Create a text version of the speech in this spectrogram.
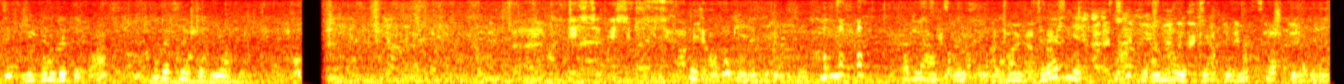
Ozdabiane techniką wytypa i skuteczne przedmioty. 200, 230 zł. na obrazy malowane na drewnie, takie anioły kwiaty, znak słodki robione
